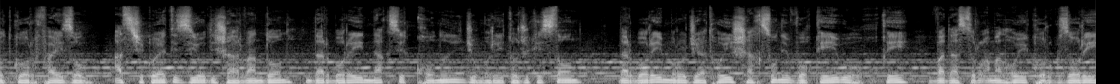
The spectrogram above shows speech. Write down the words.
ёдгор файзов аз шикояти зиёди шаҳрвандон дар бораи нақси қонуни ҷумҳурии тоҷикистон дар бораи муроҷиатҳои шахсони воқеиву ҳуқуқӣ ва дастурамалҳои коргузорӣ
